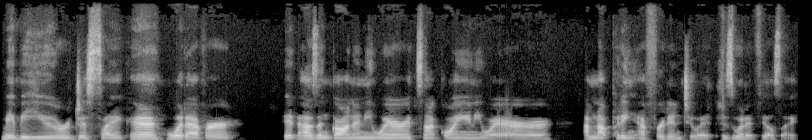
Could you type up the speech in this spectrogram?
Maybe you're just like, eh, whatever. It hasn't gone anywhere. It's not going anywhere. I'm not putting effort into it, is what it feels like.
